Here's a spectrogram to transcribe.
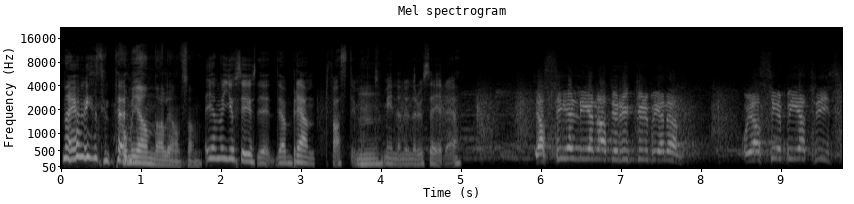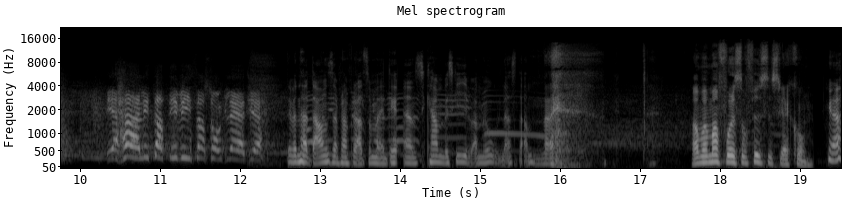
Nej, jag minns inte. Kom igen Alliansen. Ja, men just det, just det. det har bränt fast i mitt mm. minne nu när du säger det. Jag ser Lena att det rycker i benen och jag ser Beatrice. Det är härligt att ni visar sån glädje. Det var den här dansen framförallt som man inte ens kan beskriva med ord nästan. Nej. Ja, men man får det som fysisk reaktion. Ja.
